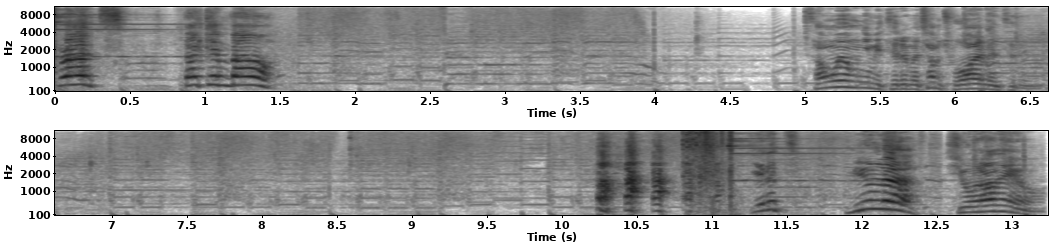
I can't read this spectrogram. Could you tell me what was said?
프란츠! 백켄바우! 상호 형님이 들으면 참 좋아할 멘트네 예르트 뮬러 시원하네요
